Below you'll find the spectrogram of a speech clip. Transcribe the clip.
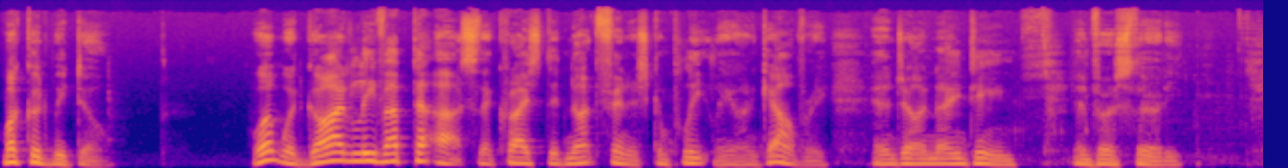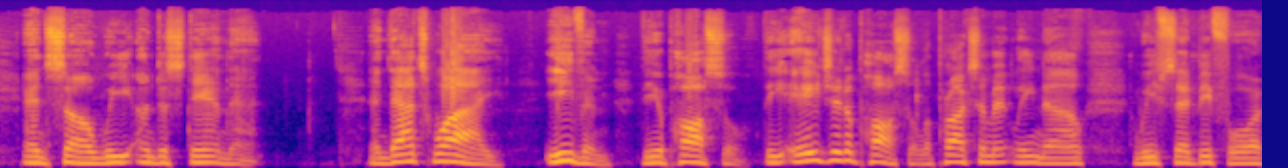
What could we do? What would God leave up to us that Christ did not finish completely on Calvary in John 19 and verse 30? And so we understand that. And that's why even the apostle, the aged apostle, approximately now We've said before,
